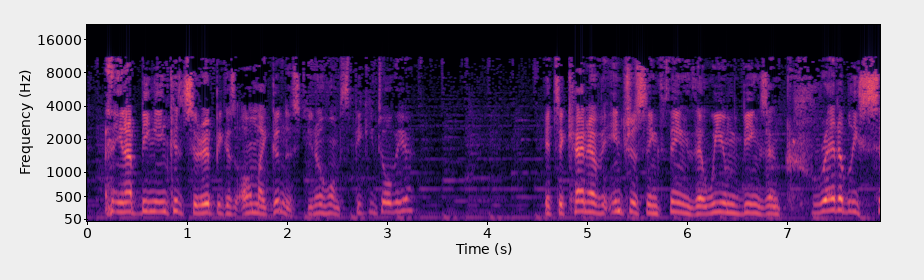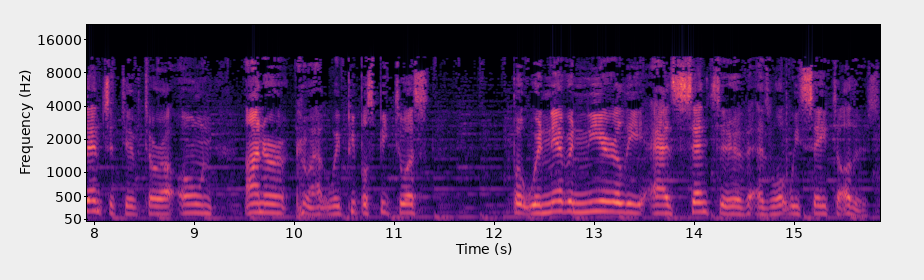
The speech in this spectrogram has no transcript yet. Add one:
you're not being inconsiderate because, oh my goodness, do you know who I'm speaking to over here? It's a kind of interesting thing that we human beings are incredibly sensitive to our own honor, the way people speak to us, but we're never nearly as sensitive as what we say to others.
